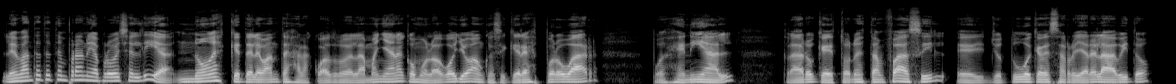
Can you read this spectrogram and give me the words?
Levántate temprano y aprovecha el día. No es que te levantes a las 4 de la mañana como lo hago yo, aunque si quieres probar, pues genial. Claro que esto no es tan fácil. Eh, yo tuve que desarrollar el hábito.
